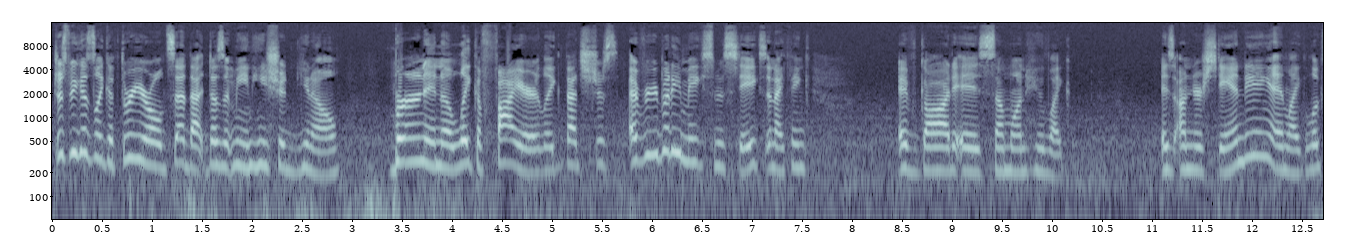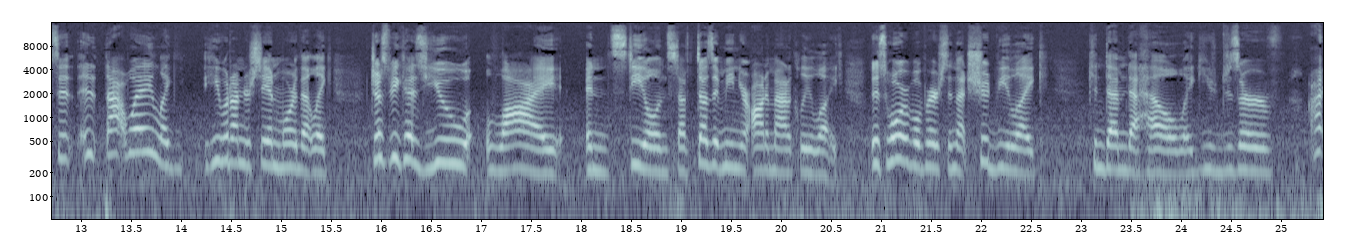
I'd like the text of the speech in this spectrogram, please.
just because like a three year old said that doesn't mean he should you know burn in a lake of fire. Like that's just everybody makes mistakes, and I think if God is someone who like is understanding and like looks at it that way, like he would understand more that like just because you lie and steal and stuff doesn't mean you're automatically like this horrible person that should be like condemned to hell. Like you deserve. I,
